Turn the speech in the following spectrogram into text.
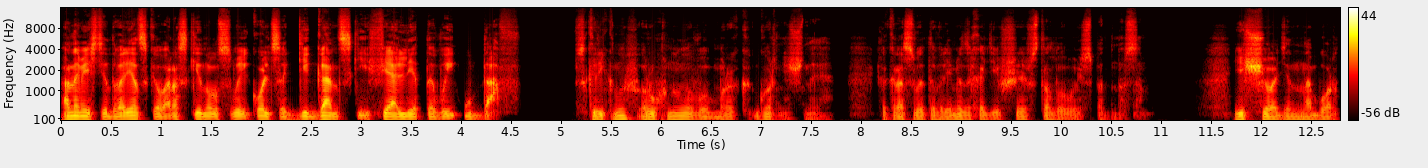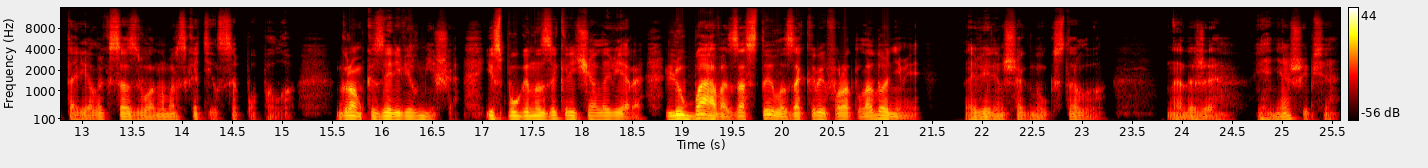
а на месте дворецкого раскинул свои кольца гигантский фиолетовый удав. Вскрикнув, рухнула в обморок горничная, как раз в это время заходившая в столовую с подносом. Еще один набор тарелок со звоном раскатился по полу. Громко заревел Миша. Испуганно закричала Вера. Любава застыла, закрыв рот ладонями. Аверин шагнул к столу. Надо же, я не ошибся.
